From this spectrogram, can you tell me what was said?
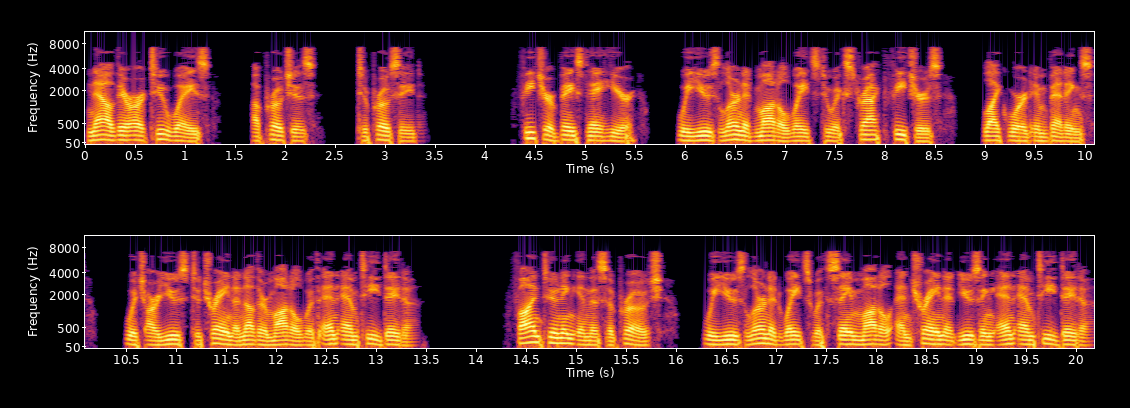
Now there are two ways, approaches, to proceed. Feature-based A here, we use learned model weights to extract features, like word embeddings, which are used to train another model with NMT data. Fine-tuning in this approach, we use learned weights with same model and train it using NMT data.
